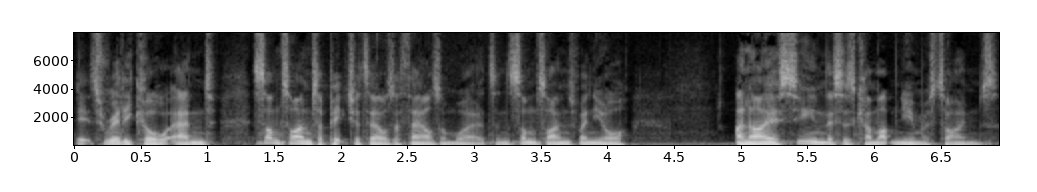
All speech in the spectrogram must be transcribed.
It's really cool. And sometimes a picture tells a thousand words, and sometimes when you're, and I assume this has come up numerous times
